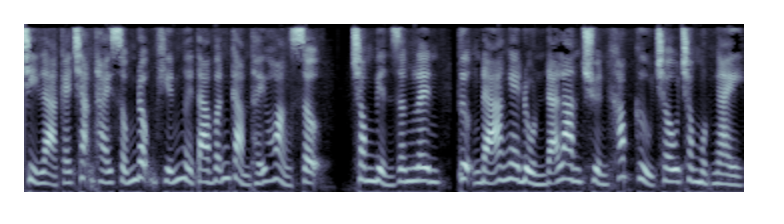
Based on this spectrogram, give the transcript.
chỉ là cái trạng thái sống động khiến người ta vẫn cảm thấy hoảng sợ. Trong biển dâng lên, tượng đá nghe đồn đã lan truyền khắp cửu châu trong một ngày,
